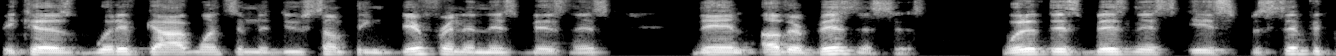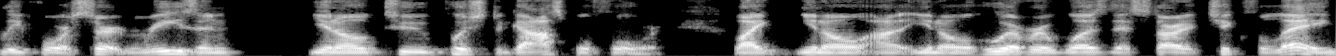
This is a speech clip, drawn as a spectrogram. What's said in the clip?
because what if God wants him to do something different in this business than other businesses? What if this business is specifically for a certain reason, you know, to push the gospel forward? Like, you know, uh, you know, whoever it was that started Chick Fil A,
